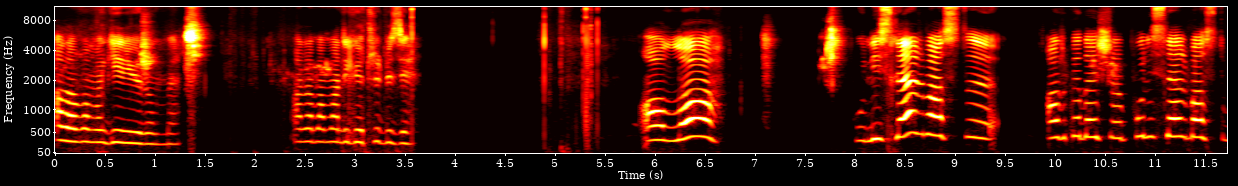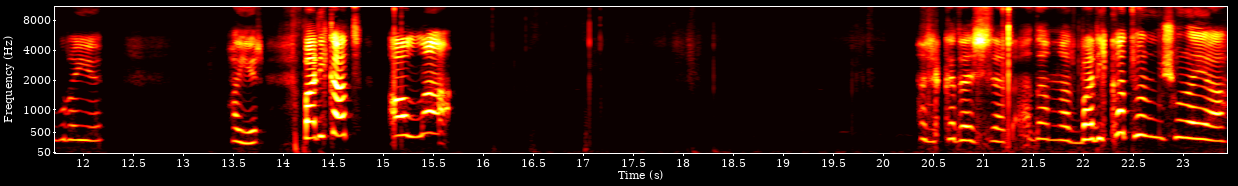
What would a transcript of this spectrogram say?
Arabama giriyorum ben. Arabam hadi götür bizi. Allah. Polisler bastı. Arkadaşlar polisler bastı burayı. Hayır. Barikat. Allah. Arkadaşlar adamlar barikat örmüş oraya.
